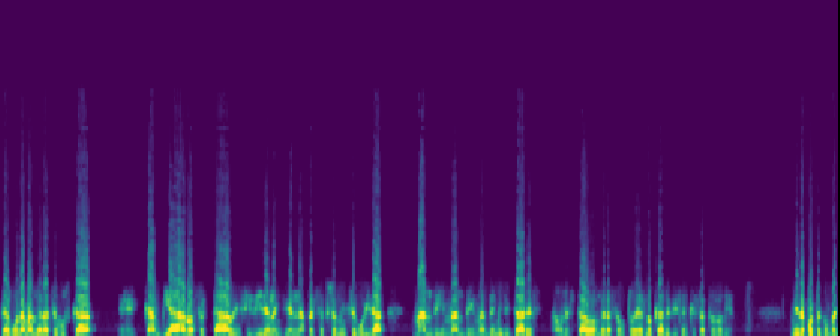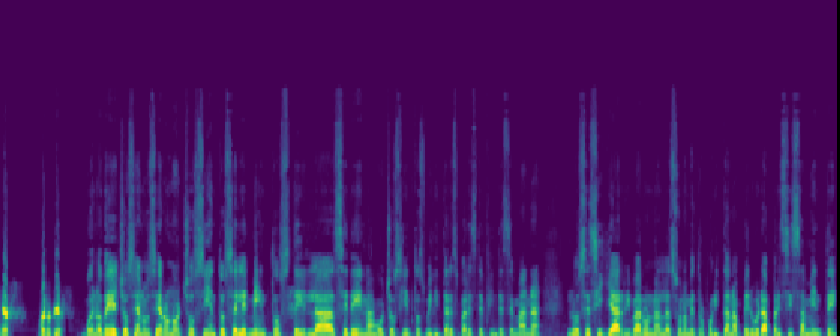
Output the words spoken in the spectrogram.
de alguna manera se busca eh, cambiar o afectar o incidir en la, en la percepción de inseguridad, mande y mande y mande militares a un estado donde las autoridades locales dicen que está todo bien. Mi reporte, compañeros. Buenos días. Bueno, de hecho, se anunciaron 800 elementos de la Sedena, 800 militares para este fin de semana. No sé si ya arribaron a la zona metropolitana, pero era precisamente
